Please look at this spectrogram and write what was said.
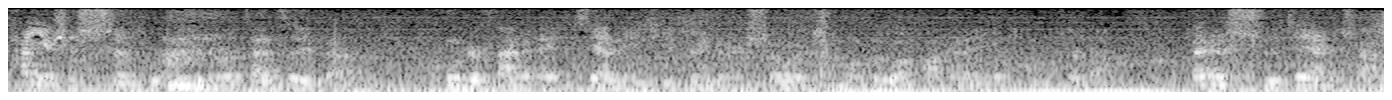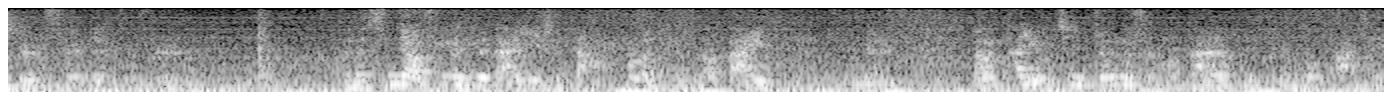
他也是试图就是在自己的控制范围内建立起对就是社会生活各个方面的一个统治的。但是实际上就是随着就是可能新教出现最大意义是打破了天主教大一统的局面。当他有竞争的时候，大家会最后发现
